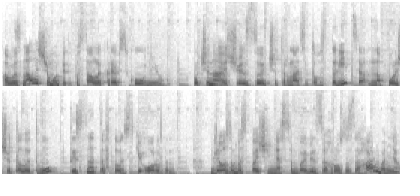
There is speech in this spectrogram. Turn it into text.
А ви знали, чому підписали Кревську унію? Починаючи з 14 століття на Польщу та Литву тисне Тевтонський орден. Для забезпечення себе від загрози загарбання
